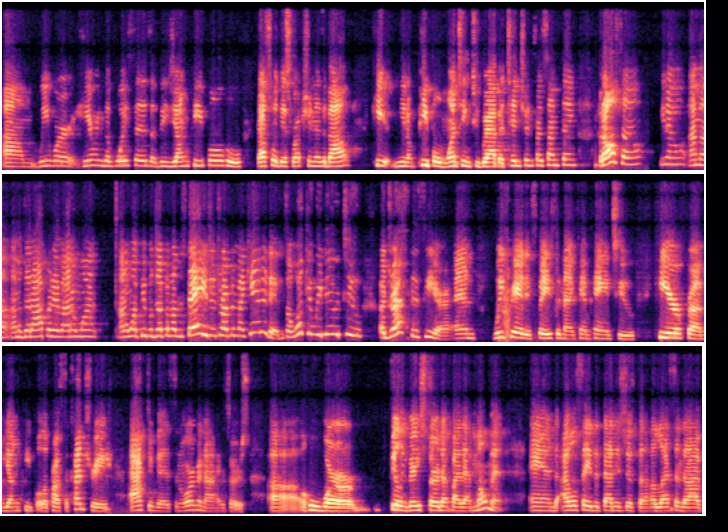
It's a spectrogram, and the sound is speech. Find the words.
um, we were hearing the voices of these young people who that's what disruption is about. He, you know, people wanting to grab attention for something, but also, you know, I'm a I'm a good operative. I don't want I don't want people jumping on the stage interrupting my candidate. So what can we do to address this here? And we created space in that campaign to hear from young people across the country, activists and organizers uh, who were feeling very stirred up by that moment. And I will say that that is just a, a lesson that I've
